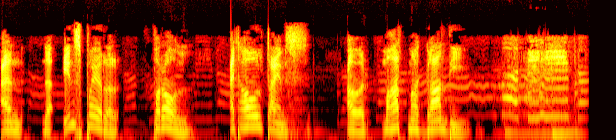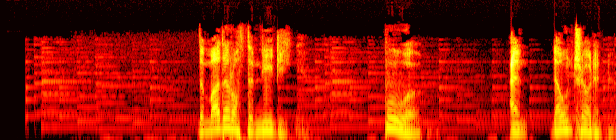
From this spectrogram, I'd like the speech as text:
and the inspirer for all at all times, our Mahatma Gandhi. The mother of the needy, poor, and downtrodden,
